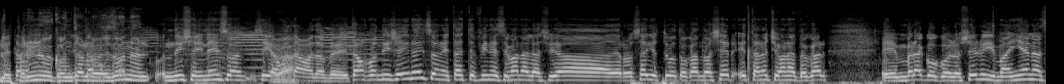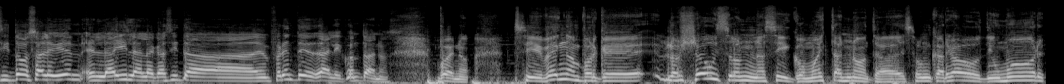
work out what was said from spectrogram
Les termino de contar lo de Donald. Con DJ Nelson, sí, aguanta, aguanta, Fede. Estamos con DJ Nelson, está este fin de semana en la ciudad de Rosario, estuvo tocando ayer, esta noche van a tocar en Braco con los Shelby y mañana, si todo sale bien, en la isla, en la casita de enfrente, dale, contanos. Bueno, sí, vengan porque los shows son así, como estas notas, son cargados de humor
